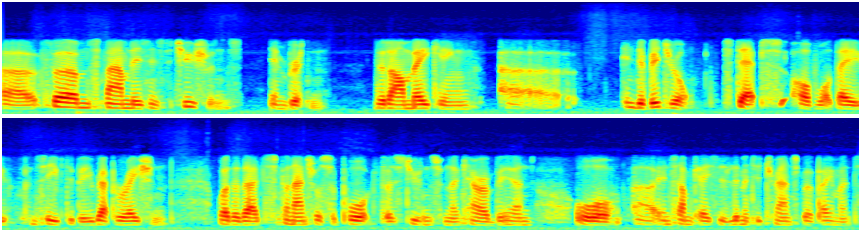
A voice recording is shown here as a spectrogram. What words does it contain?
uh, firms, families, institutions in Britain that are making uh, individual steps of what they conceive to be reparation, whether that's financial support for students from the Caribbean or uh, in some cases limited transfer payments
